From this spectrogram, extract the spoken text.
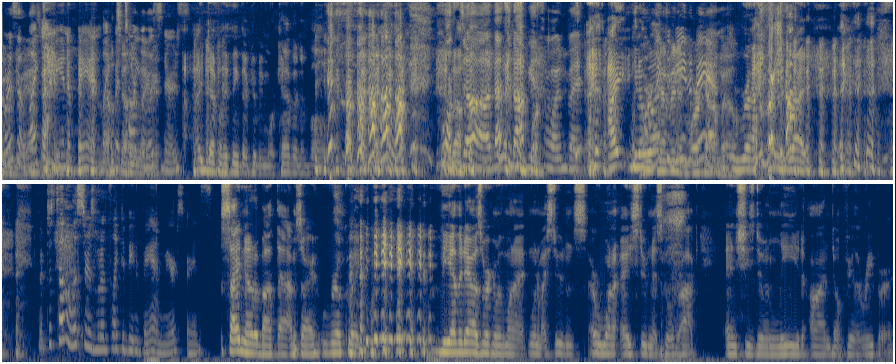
what is it you like to be in a band? Like, I'll but tell tell your listeners. I definitely think there could be more Kevin involved. well, No. duh, that's an obvious one, but I, you know More like what? to Kevin be and in a band. cowbell. Right, right. But just tell the listeners what it's like to be in a band in your experience. Side note about that. I'm sorry, real quick. the other day I was working with one of one of my students or one of, a student at School of Rock, and she's doing lead on "Don't Fear the Reaper,"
